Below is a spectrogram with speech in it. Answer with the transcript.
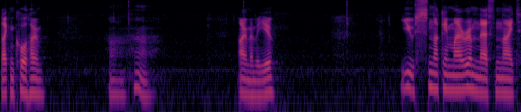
that I can call home. Uh-huh. I remember you. You snuck in my room last night.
